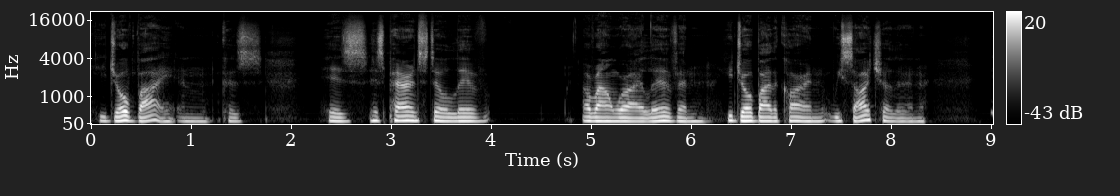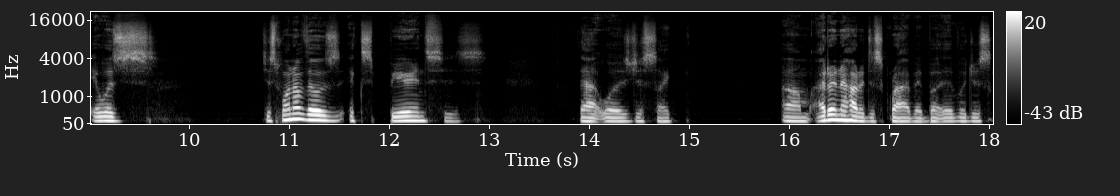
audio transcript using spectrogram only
he drove by, and because his his parents still live around where I live and he drove by the car and we saw each other and it was just one of those experiences that was just like um I don't know how to describe it but it was just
